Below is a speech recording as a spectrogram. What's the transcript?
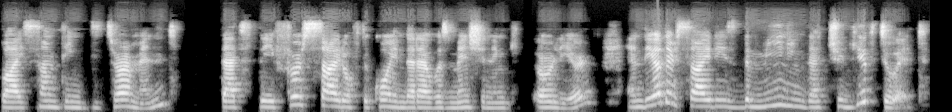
by something determined. That's the first side of the coin that I was mentioning earlier. And the other side is the meaning that you give to it.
